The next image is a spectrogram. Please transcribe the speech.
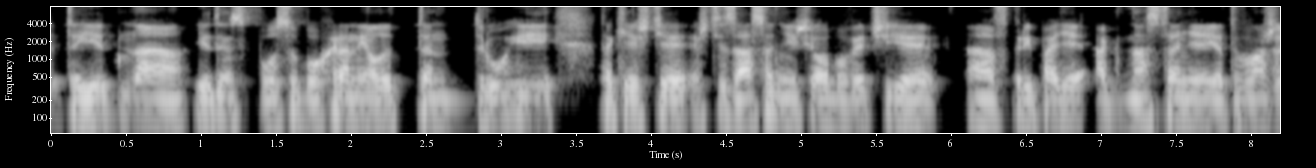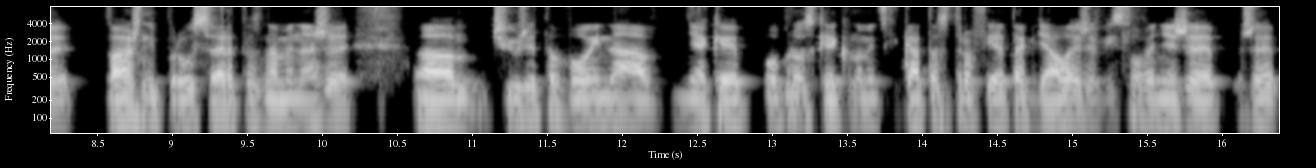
tá jedna, jeden spôsob ochrany, ale ten druhý, taký ešte, ešte zásadnejší alebo väčší je v prípade, ak nastane, ja to volám, že vážny prúser. To znamená, že um, či už je to vojna, nejaké obrovské ekonomické katastrofy a tak ďalej, že vyslovene, že, že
